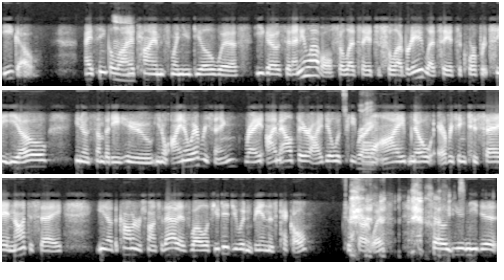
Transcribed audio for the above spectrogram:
ego. I think a mm-hmm. lot of times when you deal with egos at any level, so let's say it's a celebrity, let's say it's a corporate CEO, you know, somebody who, you know, I know everything, right? I'm out there, I deal with people, right. I know everything to say and not to say. You know, the common response to that is, well, if you did, you wouldn't be in this pickle, to start with. so you need to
